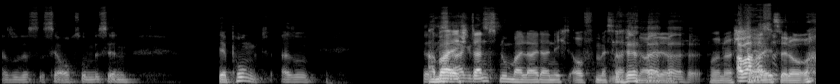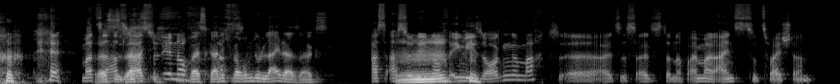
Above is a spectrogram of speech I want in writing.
Also, das ist ja auch so ein bisschen der Punkt. Also, Aber ich er sage, stand dass- nun mal leider nicht auf Messerschneide. Aber hast Scheiße, du. Matze, hast, ist- hast du dir ich noch. weiß gar nicht, hast- warum du leider sagst. Hast, hast du dir noch Mhm. irgendwie Sorgen gemacht, äh, als, es, als es dann auf einmal 1 zu 2 stand?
